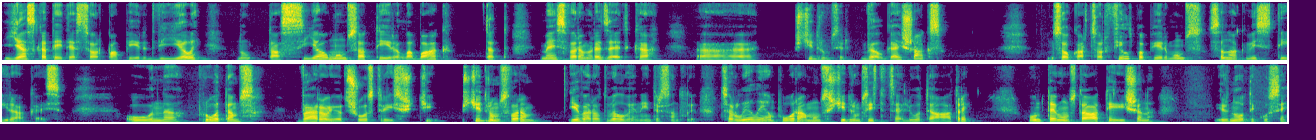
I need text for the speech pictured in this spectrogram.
Ja skatīties caur papīra vieli, nu, tas jau mums attīra labāk, tad mēs varam redzēt, ka uh, šķidrums ir vēl gaišāks, Un, savukārt, caur filmpapīru mums sanāk viss tīrākais. Un, eh, protams, vērojot šos trīs šķidrumus, varam ievērot vēl vienu interesantu lietu. Caur lielajām porām mums šķidrums iztecē ļoti ātri, un te mums tā attīrīšana ir notikusi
